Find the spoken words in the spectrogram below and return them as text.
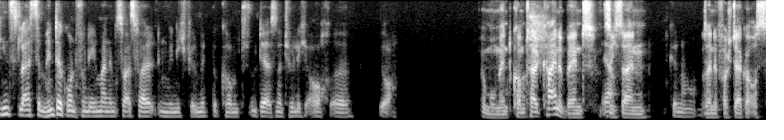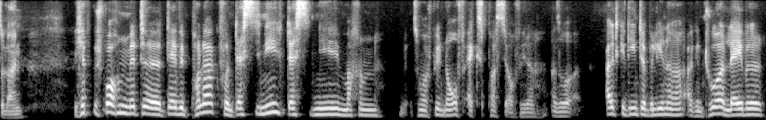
Dienstleister im Hintergrund, von denen man im Zweifelsfall irgendwie nicht viel mitbekommt. Und der ist natürlich auch, äh, ja. Im Moment kommt halt keine Band, ja, sich sein, genau, seine Verstärker auszuleihen. Ich habe gesprochen mit äh, David Pollack von Destiny. Destiny machen zum Beispiel NoFX passt ja auch wieder. Also altgediente Berliner Agentur, Label,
